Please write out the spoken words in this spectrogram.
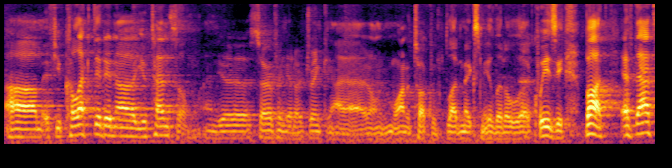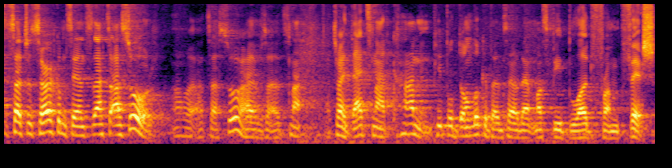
um, if you collect it in a utensil and you're serving it or drinking, I, I don't want to talk with blood, makes me a little uh, queasy. But if that's such a circumstance, that's asur. Oh, that's asur. That's not. That's right. That's not common. People don't look at that and say, "Oh, that must be blood from fish."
